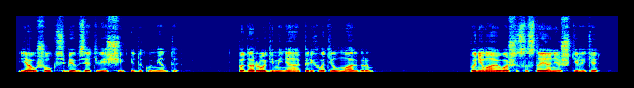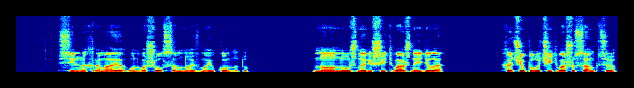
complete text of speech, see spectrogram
Я ушел к себе взять вещи и документы. По дороге меня перехватил Мальгрэм. «Понимаю ваше состояние, штилики». Сильно хромая, он вошел со мной в мою комнату. «Но нужно решить важные дела». Хочу получить вашу санкцию.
